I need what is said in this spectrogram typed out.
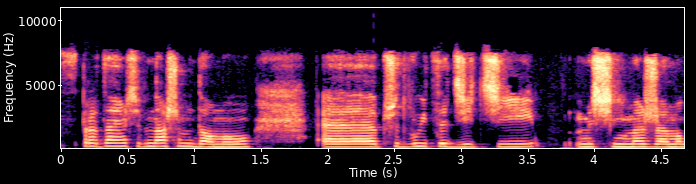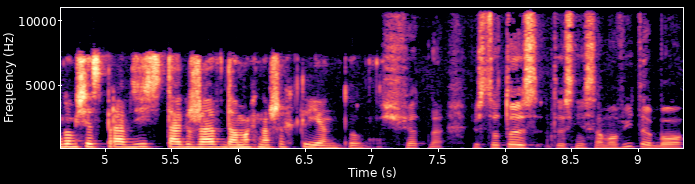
sprawdzają się w naszym domu e, przy dwójce dzieci, myślimy, że mogą się sprawdzić także w domach naszych klientów. Świetne. Wiesz co, to jest, to jest niesamowite, bo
